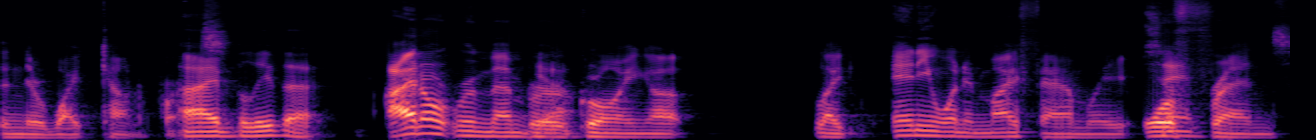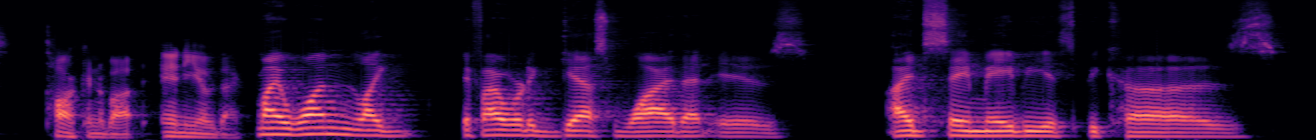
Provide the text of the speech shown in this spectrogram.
than their white counterparts. I believe that. I don't remember yeah. growing up like anyone in my family or Same. friends talking about any of that. My one, like, if I were to guess why that is, I'd say maybe it's because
